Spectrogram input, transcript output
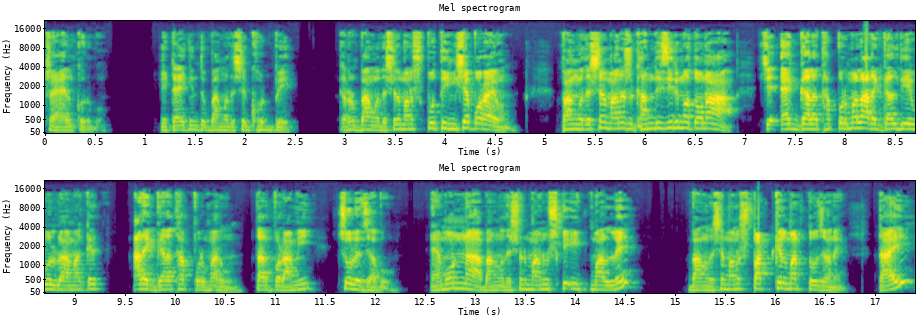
ট্রায়াল করব। এটাই কিন্তু বাংলাদেশে ঘটবে। কারণ বাংলাদেশের মানুষ প্রতিহিংসা পরায়ণ। বাংলাদেশের মানুষ গান্ধীজির মতো না যে এক গালা থাপ্পড় মারলে আরেক গাল দিয়ে বলবে আমাকে আরেক গালা থাপ্পড় মারুন, তারপর আমি চলে যাব। এমন না, বাংলাদেশের মানুষকে ইট মারলে বাংলাদেশের মানুষ পাটকেল মারতেও জানে। তাই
